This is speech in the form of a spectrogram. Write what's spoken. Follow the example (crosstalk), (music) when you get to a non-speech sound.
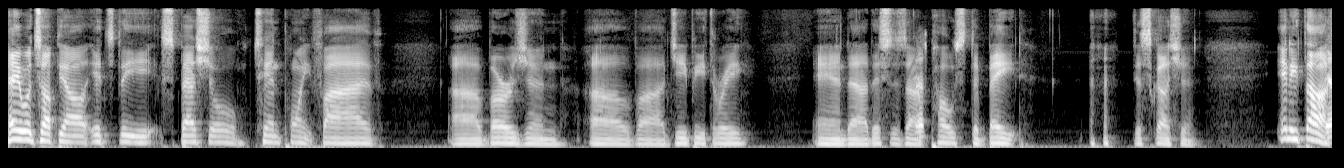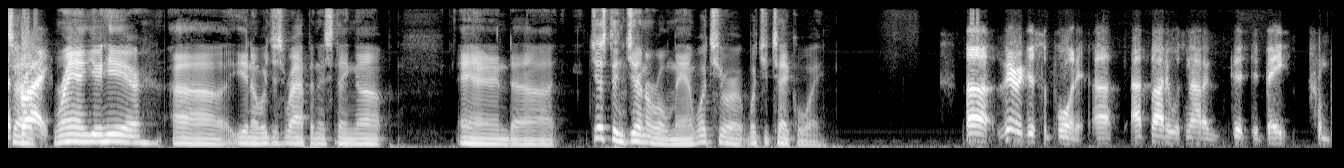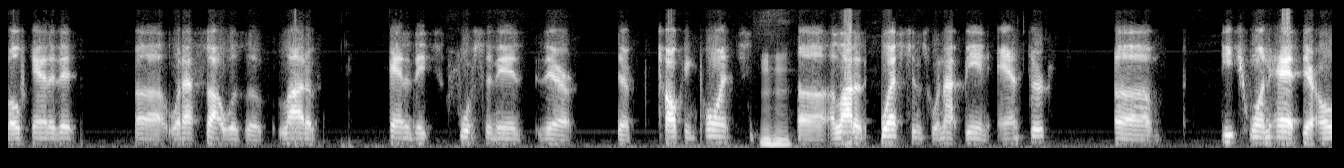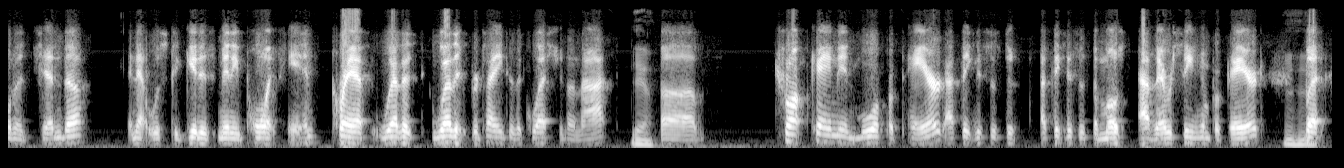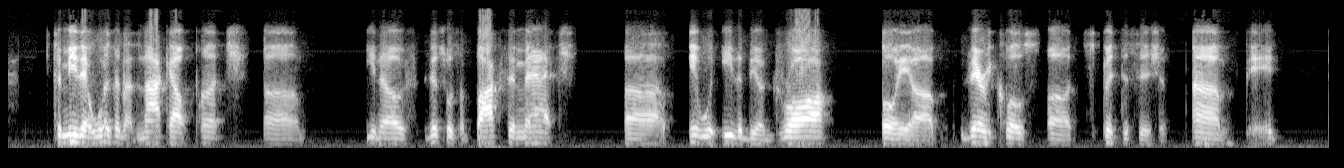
Hey, what's up, y'all? It's the special 10.5 uh, version of uh, GP3, and uh, this is our post debate (laughs) discussion. Any thoughts? That's right. Rand, you're here. Uh, you know, we're just wrapping this thing up, and uh, just in general, man, what's your what's your takeaway? Uh, very disappointed. Uh, I thought it was not a good debate from both candidates. Uh, what I saw was a lot of candidates forcing in their their talking points. Mm-hmm. Uh, a lot of the questions were not being answered. Um, each one had their own agenda, and that was to get as many points in. Cramp, whether whether it pertained to the question or not. Yeah. Um, Trump came in more prepared. I think this is the I think this is the most I've ever seen him prepared. Mhm. But to me, there wasn't a knockout punch. Um, you know, if this was a boxing match, uh, it would either be a draw or a uh, very close uh, split decision. Um, it,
